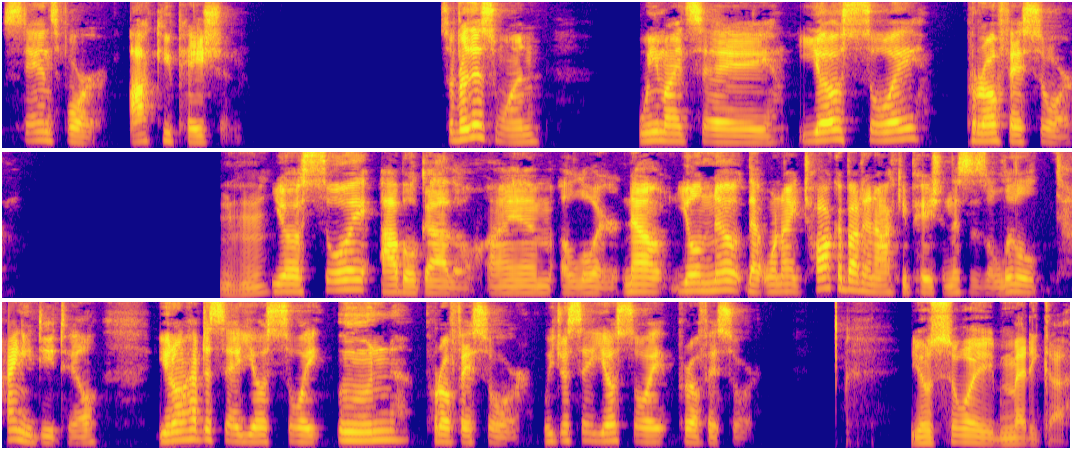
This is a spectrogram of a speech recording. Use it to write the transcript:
stands for occupation. So for this one, we might say, Yo soy profesor. Mm-hmm. Yo soy abogado. I am a lawyer. Now, you'll note that when I talk about an occupation, this is a little tiny detail. You don't have to say yo soy un profesor. We just say yo soy profesor. Yo soy medica.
